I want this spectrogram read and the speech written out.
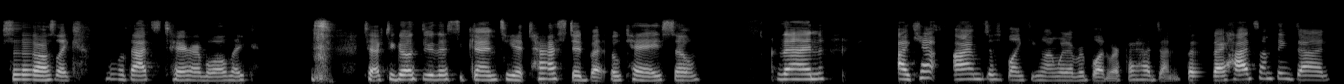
So I was like, well, that's terrible. Like, to have to go through this again to get tested, but okay. So then I can't, I'm just blanking on whatever blood work I had done, but I had something done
